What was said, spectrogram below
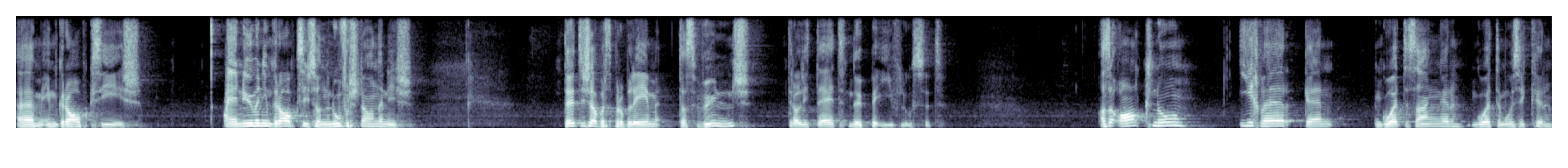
ähm, im Grab war. Äh, nicht mehr im Grab war, sondern auferstanden ist. Dort ist aber das Problem, dass Wünsche die Realität nicht beeinflussen. Also angenommen, ich wäre gern ein guter Sänger, ein guter Musiker.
